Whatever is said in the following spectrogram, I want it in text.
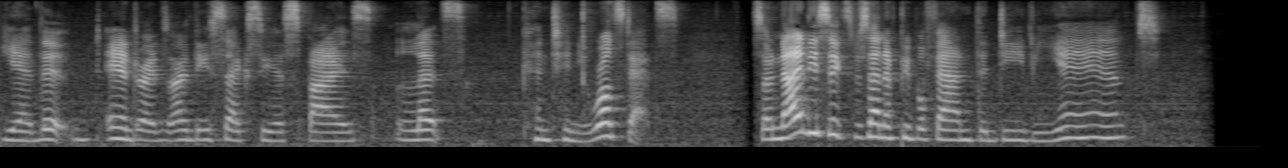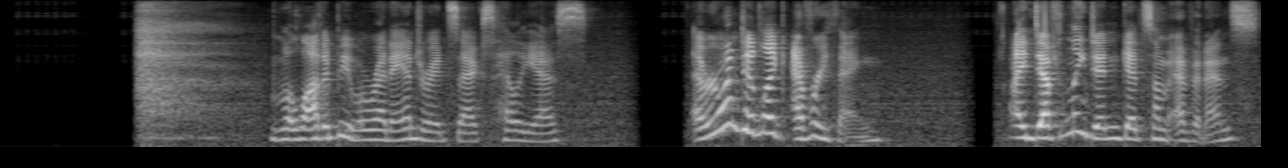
Yeah, the androids are the sexiest spies. Let's continue. World stats. So 96% of people found the deviant. A lot of people read Android sex. Hell yes. Everyone did like everything. I definitely didn't get some evidence,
